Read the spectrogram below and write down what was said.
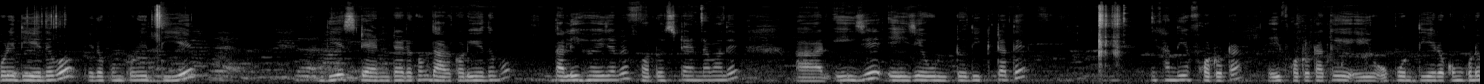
করে দিয়ে দেব, এরকম করে দিয়ে দিয়ে স্ট্যান্ডটা এরকম দাঁড় করিয়ে দেবো। তাহলেই হয়ে যাবে ফটো স্ট্যান্ড আমাদের। আর এই যে এই যে উল্টো দিকটাতে, এখান দিয়ে ফটোটা এই ফটোটাকে এই ওপর দিয়ে এরকম করে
